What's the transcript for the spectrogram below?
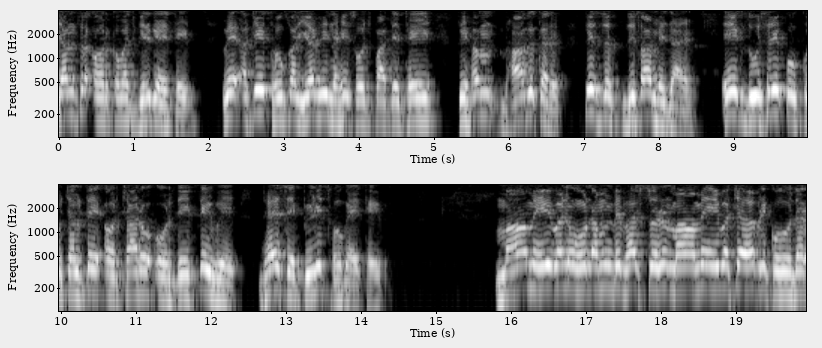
यंत्र और कवच गिर गए थे। वे अचेत होकर यह भी नहीं सोच पाते थे कि हम भागकर किस दिशा में जाएँ। एक दूसरे को कुचलते और चारों ओर देखते हुए भय से पीड़ित हो गए थे। मामेव नूनम विभस्सुर्मामेव च वृकोदर।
